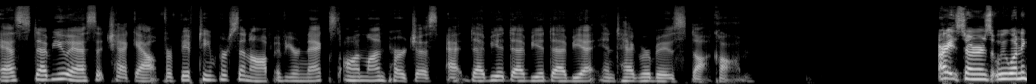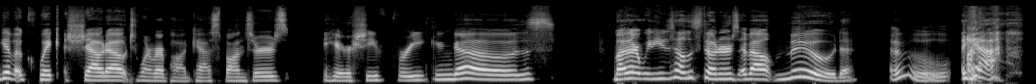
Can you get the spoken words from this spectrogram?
SWS at checkout for 15% off of your next online purchase at www.integraboost.com. All right, stoners, we want to give a quick shout out to one of our podcast sponsors. Here she freaking goes. Mother, we need to tell the stoners about Mood. Oh, Yeah.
